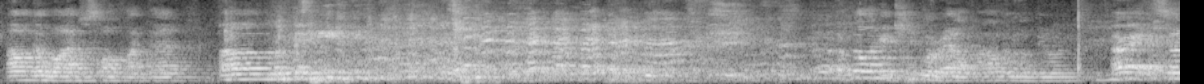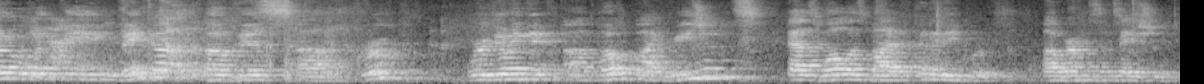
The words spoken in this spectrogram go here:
I don't know why I just walk like that. Um, okay. I feel like a keyboard elf. I don't know what I'm doing. All right, so with the makeup of this uh, group, we're doing it uh, both by regions as well as by affinity group uh, representation.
